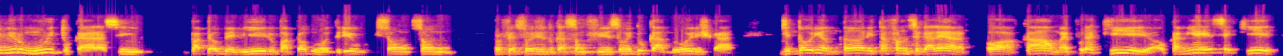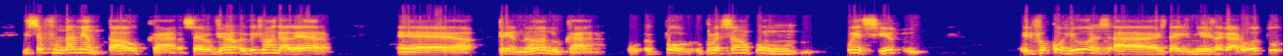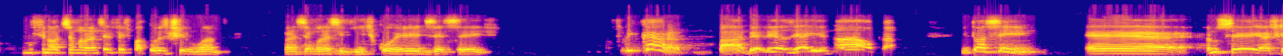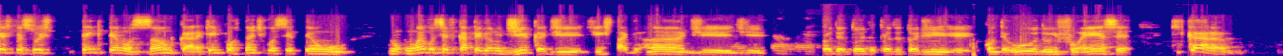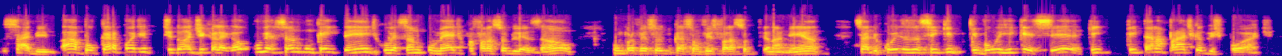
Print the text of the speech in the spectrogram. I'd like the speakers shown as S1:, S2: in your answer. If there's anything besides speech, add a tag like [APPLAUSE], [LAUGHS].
S1: admiro muito, cara, assim, o papel do Emílio, o papel do Rodrigo, que são, são professores de educação física, são educadores, cara, de estar tá orientando e estar tá falando assim, galera, ó, calma, é por aqui, ó, o caminho é esse aqui. Isso é fundamental, cara. Eu vejo, uma galera é, treinando, cara. Pô, conversando com um conhecido, ele foi, correu as, as 10 milhas da garoto, no final de semana antes ele fez 14 quilômetros, para na semana seguinte correr 16. Eu falei, cara, tá, beleza, e aí? Não, cara. Então, assim, é, eu não sei, acho que as pessoas têm que ter noção, cara, que é importante você ter um. Não, é você ficar pegando dica de, de Instagram, de, de produtor, produtor de conteúdo, influencer, que, cara, sabe, ah, o cara pode te dar uma dica legal conversando com quem entende, conversando com o médico para falar sobre lesão, com o professor de educação física falar sobre treinamento, sabe, coisas assim que, que vão enriquecer quem está na prática do esporte.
